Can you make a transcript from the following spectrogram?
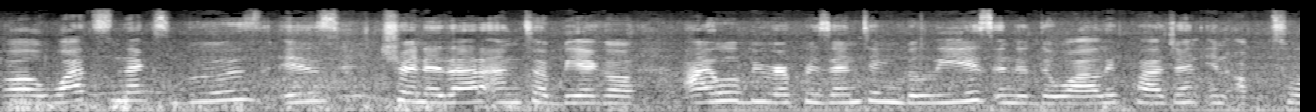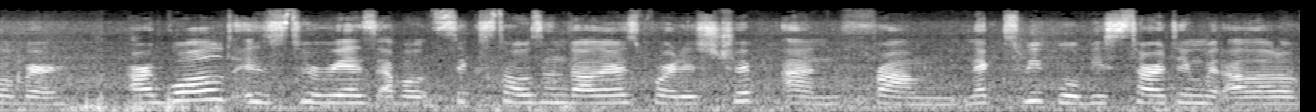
Well, what's next, Booze, is Trinidad and Tobago. I will be representing Belize in the Diwali pageant in October. Our goal is to raise about $6,000 for this trip and from next week we'll be starting with a lot of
